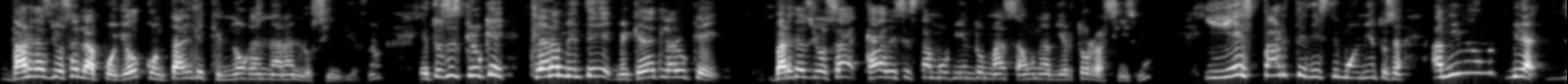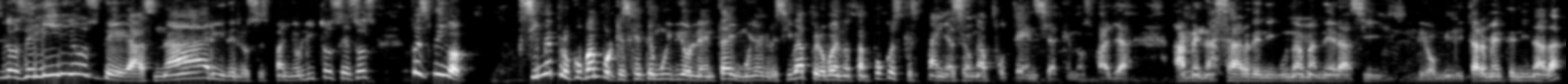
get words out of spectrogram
Vargas Llosa la apoyó con tal de que no ganaran los indios, ¿no? Entonces creo que claramente me queda claro que Vargas Llosa cada vez se está moviendo más a un abierto racismo y es parte de este movimiento. O sea, a mí, mira, los delirios de Aznar y de los españolitos esos, pues digo, sí me preocupan porque es gente muy violenta y muy agresiva, pero bueno, tampoco es que España sea una potencia que nos vaya a amenazar de ninguna manera así, digo, militarmente ni nada,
